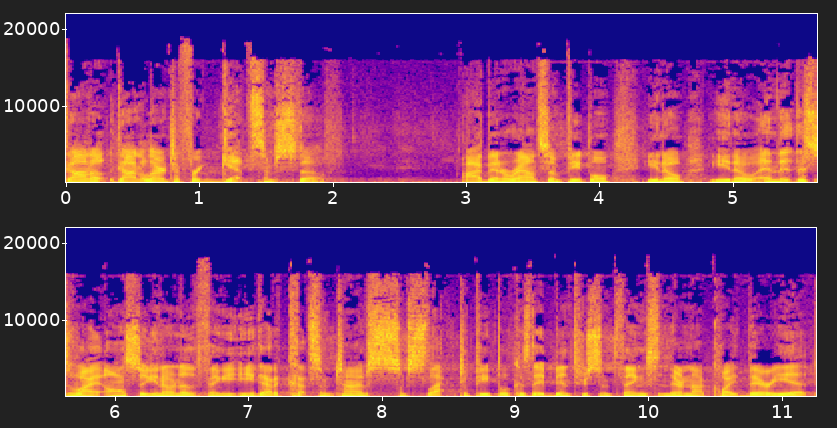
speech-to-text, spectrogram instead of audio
Got to, learn to forget some stuff. I've been around some people, you know, you know, and th- this is why also, you know, another thing, you, you got to cut sometimes some slack to people because they've been through some things and they're not quite there yet,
